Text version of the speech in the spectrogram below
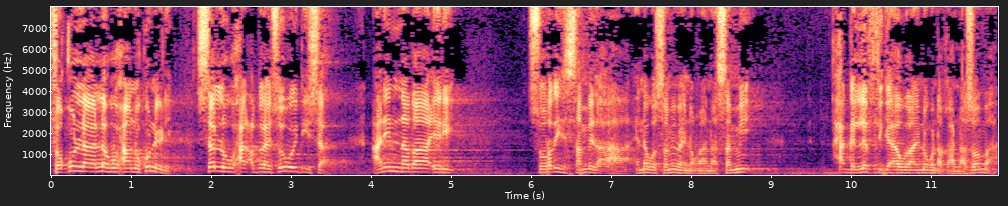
faqulnaa lahu waxaanu ku nidhi salluhu waxaad soo weydiisaa can innadaa'iri suuradihii samida ahaa innagu sami baynu naqaanaa sami xagga lafdiga ah waan inagu naqaanaa soo maa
